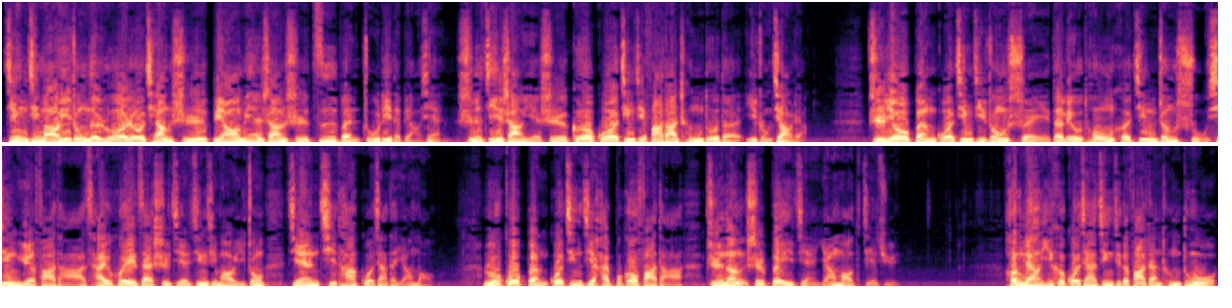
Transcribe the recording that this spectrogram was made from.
经济贸易中的弱肉强食，表面上是资本逐利的表现，实际上也是各国经济发达程度的一种较量。只有本国经济中水的流通和竞争属性越发达，才会在世界经济贸易中剪其他国家的羊毛。如果本国经济还不够发达，只能是被剪羊毛的结局。衡量一个国家经济的发展程度，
